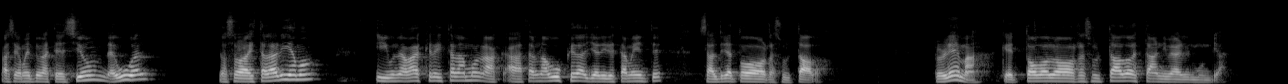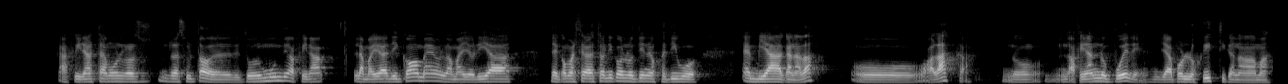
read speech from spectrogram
básicamente una extensión de Google. Nosotros la instalaríamos y una vez que la instalamos, al hacer una búsqueda ya directamente saldría todos los resultados. Problema, que todos los resultados están a nivel mundial. Al final tenemos un resultado de, todo el mundo y al final la mayoría de e-commerce o la mayoría de comercio electrónico no tiene objetivo enviar a Canadá o Alaska. No, al final no puede, ya por logística nada más.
